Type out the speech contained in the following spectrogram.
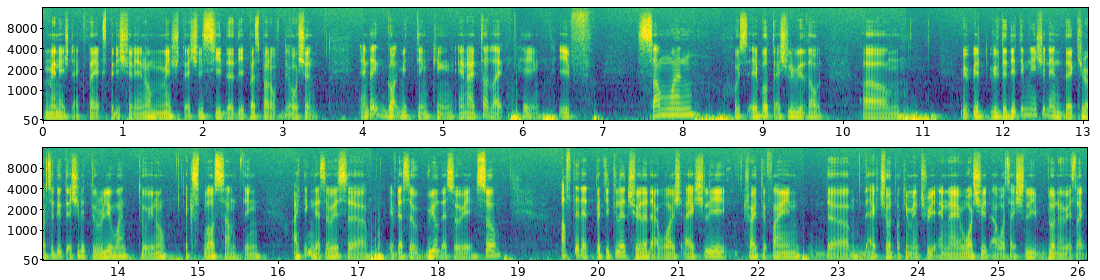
managed the expedition. You know, managed to actually see the deepest part of the ocean, and that got me thinking. And I thought like, hey, if someone who's able to actually without um, with, with, with the determination and the curiosity to actually to really want to you know explore something I think there's always a if there's a will, there's a way. So after that particular trailer that I watched, I actually tried to find the the actual documentary, and I watched it. I was actually blown away. It's like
